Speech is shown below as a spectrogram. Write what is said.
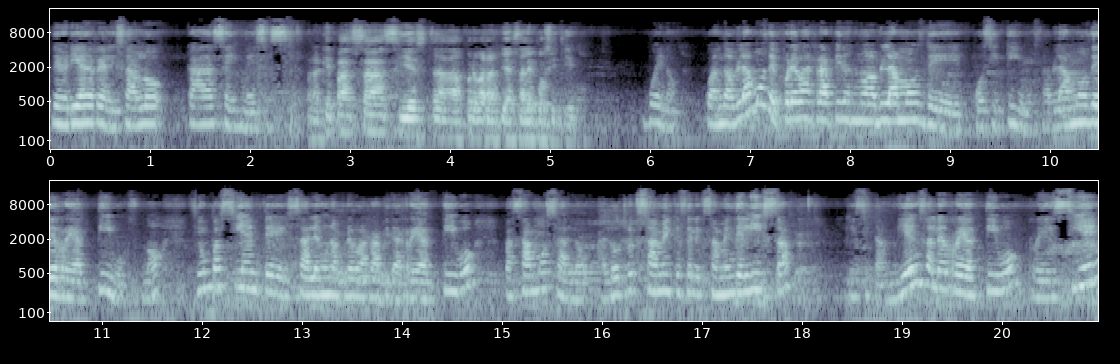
debería realizarlo cada seis meses. ¿Para qué pasa si esta prueba rápida sale positivo? Bueno, cuando hablamos de pruebas rápidas no hablamos de positivos, hablamos de reactivos, ¿no? Si un paciente sale en una prueba rápida reactivo, pasamos al, al otro examen que es el examen de lisa, que si también sale reactivo, recién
